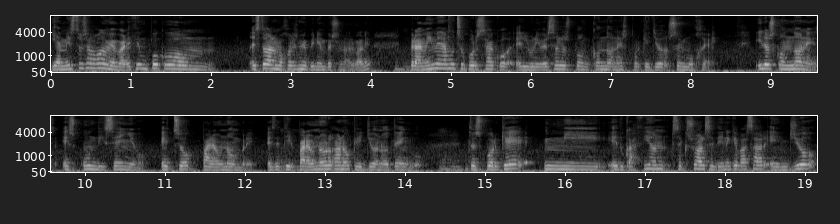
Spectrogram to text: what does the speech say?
Y a mí esto es algo que me parece un poco... mm, Esto a lo mejor es mi opinión personal, ¿vale? Pero a mí me da mucho por saco el universo de los condones porque yo soy mujer. Y los condones es un diseño hecho para un hombre, es decir, para un órgano que yo no tengo. Entonces, ¿por qué mi educación sexual se tiene que basar en yo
